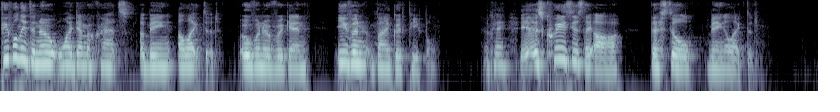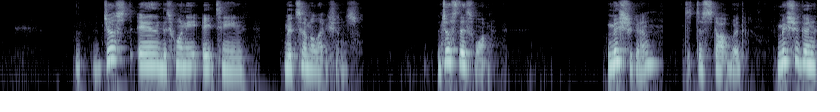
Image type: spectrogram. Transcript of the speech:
people need to know why Democrats are being elected over and over again even by good people. Okay? As crazy as they are, they're still being elected. Just in the 2018 midterm elections, just this one, Michigan, to start with, Michigan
